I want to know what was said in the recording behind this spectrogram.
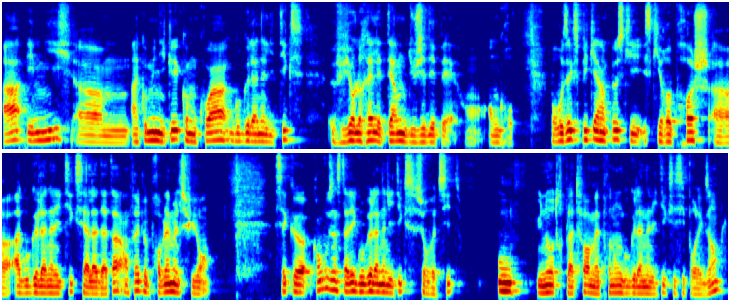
a émis euh, un communiqué comme quoi Google Analytics violerait les termes du GDPR, en, gros. Pour vous expliquer un peu ce qui, ce qui reproche à, Google Analytics et à la data, en fait, le problème est le suivant. C'est que quand vous installez Google Analytics sur votre site, ou une autre plateforme, mais prenons Google Analytics ici pour l'exemple,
